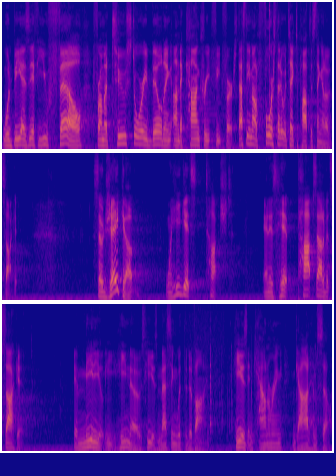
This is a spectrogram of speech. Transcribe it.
would be as if you fell from a two story building onto concrete feet first. That's the amount of force that it would take to pop this thing out of its socket. So, Jacob, when he gets touched and his hip pops out of its socket, immediately he knows he is messing with the divine. He is encountering God Himself.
